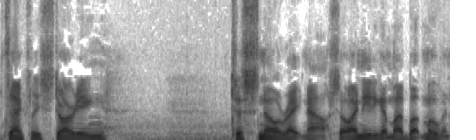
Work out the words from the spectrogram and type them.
It's actually starting to snow right now, so I need to get my butt moving.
